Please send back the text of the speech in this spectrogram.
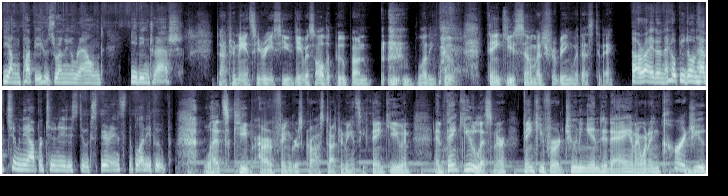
young puppy who's running around eating trash. Dr. Nancy Reese, you gave us all the poop on bloody poop. Thank you so much for being with us today. All right, and I hope you don't have too many opportunities to experience the bloody poop. Let's keep our fingers crossed, Dr. Nancy. Thank you. And, and thank you, listener. Thank you for tuning in today. And I want to encourage you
